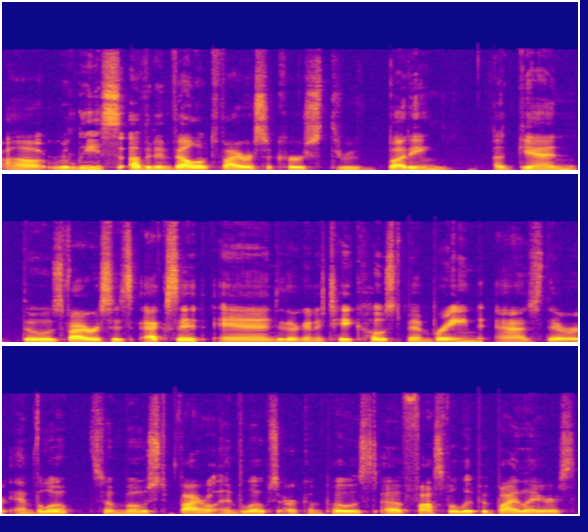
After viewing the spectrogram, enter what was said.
Uh, release of an enveloped virus occurs through budding. Again, those viruses exit and they're going to take host membrane as their envelope. So most viral envelopes are composed of phospholipid bilayers.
